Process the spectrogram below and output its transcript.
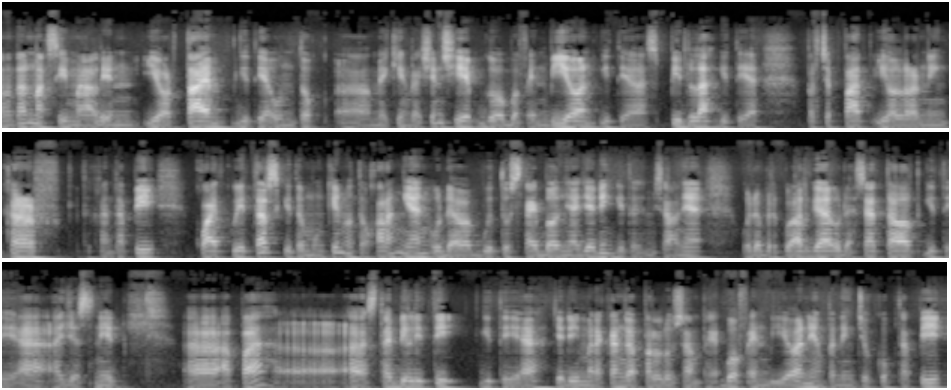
teman-teman maksimalin your time gitu ya untuk uh, making relationship go above and beyond gitu ya. Speed lah gitu ya. Percepat your learning curve gitu kan. Tapi quiet quitters gitu mungkin untuk orang yang udah butuh stable-nya aja nih gitu. Misalnya udah berkeluarga udah settled gitu ya. I just need uh, apa uh, stability gitu ya. Jadi mereka nggak perlu sampai above and beyond, yang penting cukup tapi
